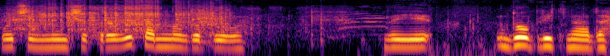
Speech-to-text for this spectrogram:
очень меньше травы там много было. Да и удобрить надо.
